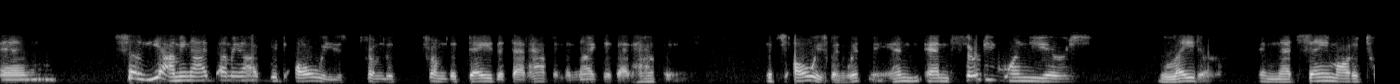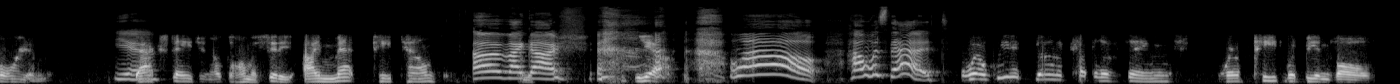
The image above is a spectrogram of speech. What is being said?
And so, yeah, I mean, I, I mean, I would always from the from the day that that happened, the night that that happened, it's always been with me. And and 31 years later, in that same auditorium, Yeah. backstage in Oklahoma City, I met Pete Townshend. Oh my gosh. Yeah. wow. How was that? well, we had done a couple of things where Pete would be involved,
